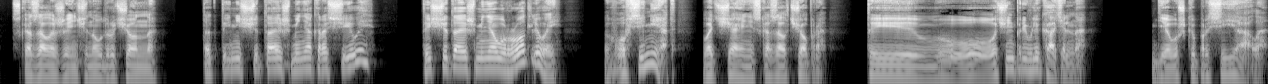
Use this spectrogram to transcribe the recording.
— сказала женщина удрученно, — так ты не считаешь меня красивой? Ты считаешь меня уродливой?» «Вовсе нет», — в отчаянии сказал Чопра. «Ты очень привлекательна». Девушка просияла.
